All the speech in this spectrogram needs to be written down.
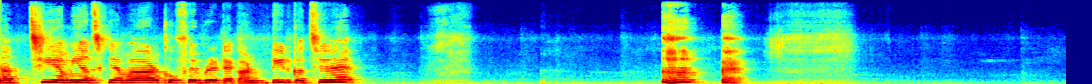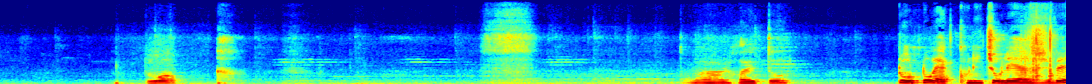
যাচ্ছি আমি আজকে আমার খুব ফেভারিট এক আন্টির কাছে। তো তোমার হয়তো টোটো এক্ষুনি চলে আসবে।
